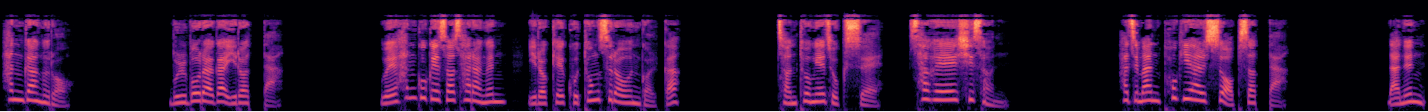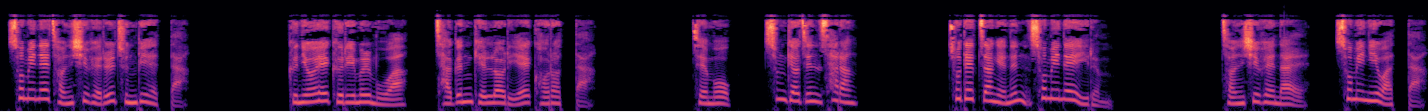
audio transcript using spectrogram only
한강으로. 물보라가 ir었다. 왜 한국에서 사랑은 이렇게 고통스러운 걸까? 전통의 족쇄, 사회의 시선. 하지만 포기할 수 없었다. 나는 소민의 전시회를 준비했다. 그녀의 그림을 모아 작은 갤러리에 걸었다. 제목, 숨겨진 사랑. 초대장에는 소민의 이름. 전시회 날, 소민이 왔다.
